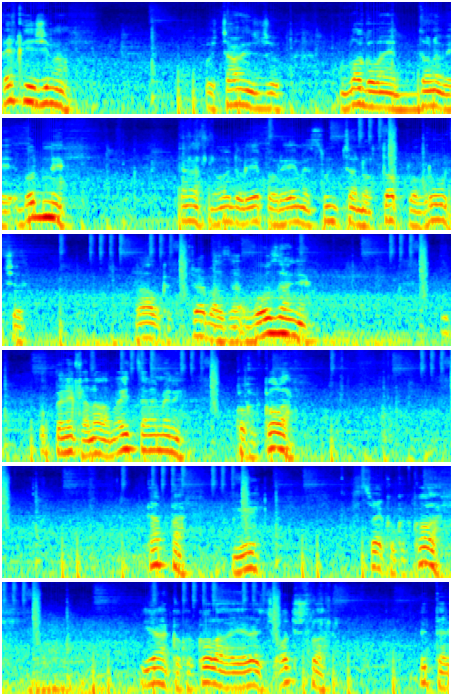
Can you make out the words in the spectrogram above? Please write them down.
prekrižimo u challenge vlogovanje do nove godine. Danas nam ovdje lijepo vrijeme, sunčano, toplo, vruće, pravo kako treba za vozanje. Opet neka nova majica na meni, Coca-Cola, kapa i sve Coca-Cola. Jedna Coca-Cola je već otišla, litar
